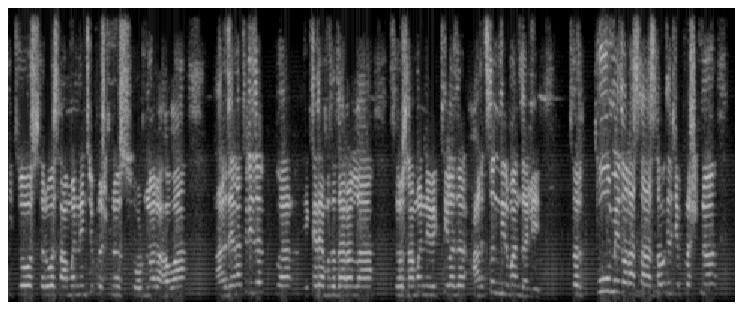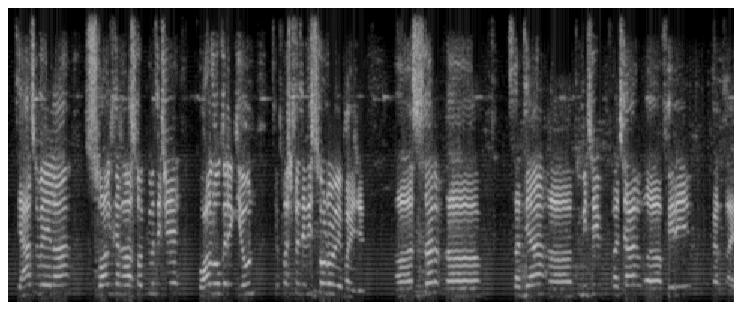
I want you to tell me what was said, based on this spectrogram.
की जो सर्वसामान्यांचे प्रश्न सोडणारा हवा. अर्ध्या रात्री जर एखाद्या मतदाराला सर्वसामान्य व्यक्तीला जर अडचण निर्माण झाली तर तो उमेदवार असा असावा त्याचे प्रश्न त्याच वेळेला सॉल्व्ह करणार असावा किंवा त्याचे कॉल वगैरे घेऊन ते प्रश्न त्यांनी सोडवले पाहिजे सर सध्या तुम्ही जी प्रचार फेरी करताय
